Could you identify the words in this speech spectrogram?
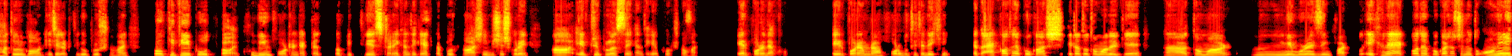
ধাতুর গণ এই জায়গাটা থেকেও প্রশ্ন হয়। প্রকৃতি, প্রত্যয়, খুবই ইম্পর্টেন্ট একটা টপিক থ্রি স্টার এখান থেকে একটা প্রশ্ন আসে, বিশেষ করে আহ এফ ট্রিপল এখান থেকে প্রশ্ন হয়। এরপরে দেখো, এরপরে আমরা পরবর্তীতে দেখি এটা এক কথায় প্রকাশ, এটা তো তোমাদেরকে তোমার মেমোরাইজিং পার্ট তো এখানে এক কথায় প্রকাশ আসলে তো অনেক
